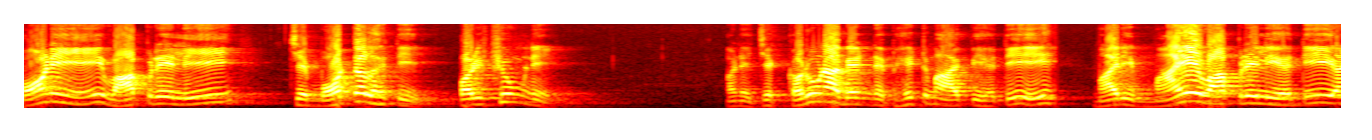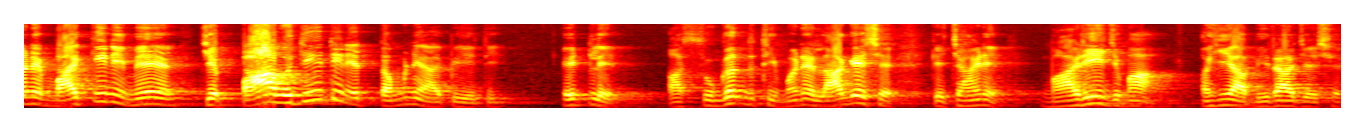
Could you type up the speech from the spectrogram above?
પોણી વાપરેલી જે બોટલ હતી પરફ્યુમની અને જે કરુણાબેનને ભેટમાં આપી હતી મારી માએ વાપરેલી હતી અને બાકીની મેં જે પા વધી હતી ને એ તમને આપી હતી. એટલે આ સુગંધથી મને લાગે છે કે જાણે મારી જ માં અહીંયા બિરાજે છે.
